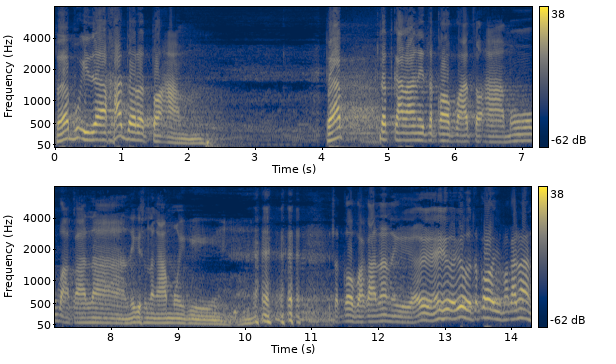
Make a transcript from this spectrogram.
babu idza hadarat ta'am. Bab tetkalane teko apa ta'amu makanan iki senengamu iki. Teko makanan iki. Ayo ayo teko makanan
